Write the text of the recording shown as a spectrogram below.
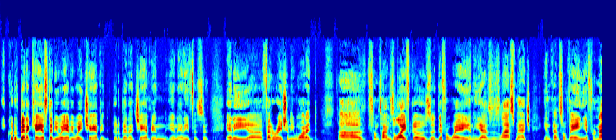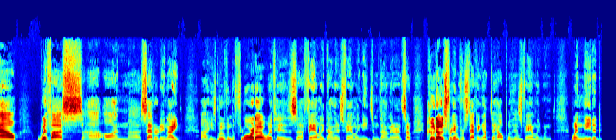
he could have been a KSWA heavyweight champion. Could have been a champion in any any uh, federation he wanted. Uh, sometimes life goes a different way, and he has his last match in Pennsylvania for now with us uh, on uh, Saturday night. Uh, he's moving to Florida with his uh, family down there. His family needs him down there, and so kudos for him for stepping up to help with his family when when needed.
